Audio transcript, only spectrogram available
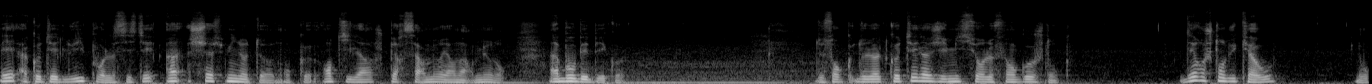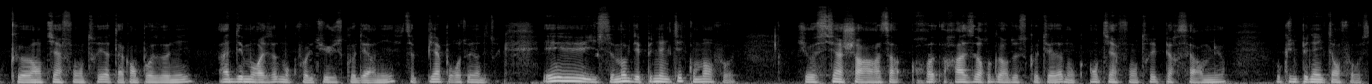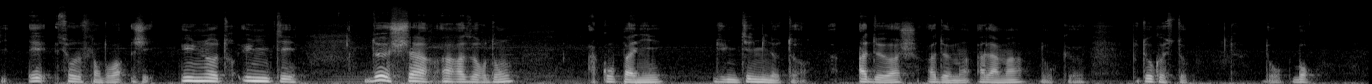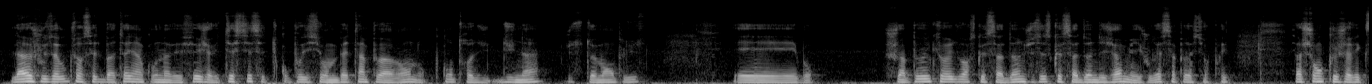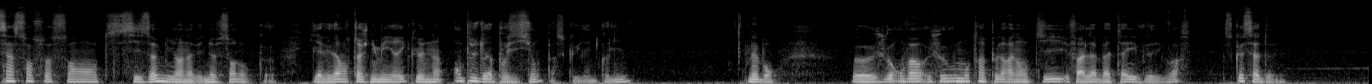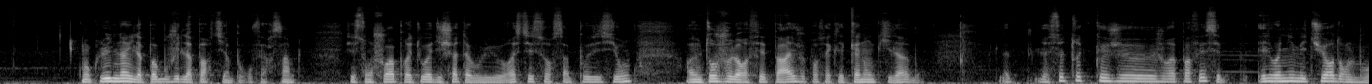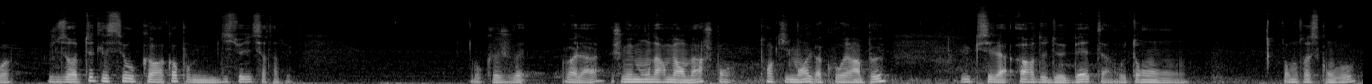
Et à côté de lui, pour l'assister, un chef minotaure, donc euh, anti-large, perce armure et en armure, donc un beau bébé quoi. De, de l'autre côté, là, j'ai mis sur le flanc gauche, donc des rejetons du chaos, donc euh, anti-infanterie, attaque empoisonnée, un démoralisable, donc il faut le tuer jusqu'au dernier. C'est bien pour retenir des trucs. Et il se moque des pénalités de combat en forêt. J'ai aussi un char à Razorgore de ce côté-là, donc anti-infanterie, perce armure, aucune pénalité en forêt aussi. Et sur le flanc droit, j'ai une autre unité de char à Razordon, accompagnée d'unité de Minotaur. À deux haches, à deux mains, à la main, donc euh, plutôt costaud. Donc bon, Là, je vous avoue que sur cette bataille hein, qu'on avait fait, j'avais testé cette composition bête un peu avant, donc contre du, nain, justement, en plus. Et bon, je suis un peu curieux de voir ce que ça donne. Je sais ce que ça donne déjà, mais je vous laisse un peu la surprise. Sachant que j'avais que 566 hommes, il en avait 900, donc euh, il avait l'avantage numérique, le nain, en plus de la position, parce qu'il a une colline. Mais bon, euh, je, je vais vous montrer un peu le ralenti, enfin la bataille, vous allez voir ce que ça donne. Donc lui, il n'a pas bougé de la partie, hein, pour vous faire simple. C'est son choix. Après tout, Adichat a voulu rester sur sa position. En même temps, je l'aurais fait pareil, je pense, avec les canons qu'il a. Le, seul truc que je n'aurais pas fait, c'est éloigner mes tueurs dans le bois. Je les aurais peut-être laissés au corps à corps pour me dissuader de certains trucs. Donc euh, je vais... Voilà, je mets mon armée en marche. Tranquillement, elle va courir un peu. Vu que c'est la horde de bêtes, hein, autant, autant montrer ce qu'on vaut.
